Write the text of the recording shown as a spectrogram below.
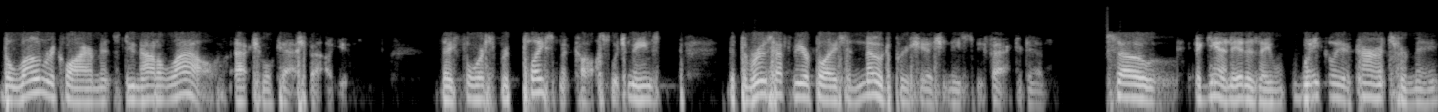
the loan requirements do not allow actual cash value. They force replacement costs, which means that the roofs have to be replaced and no depreciation needs to be factored in. So, again, it is a weekly occurrence for me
